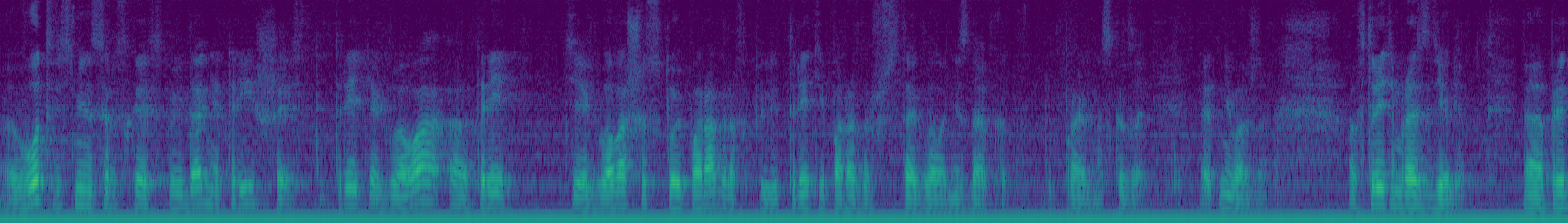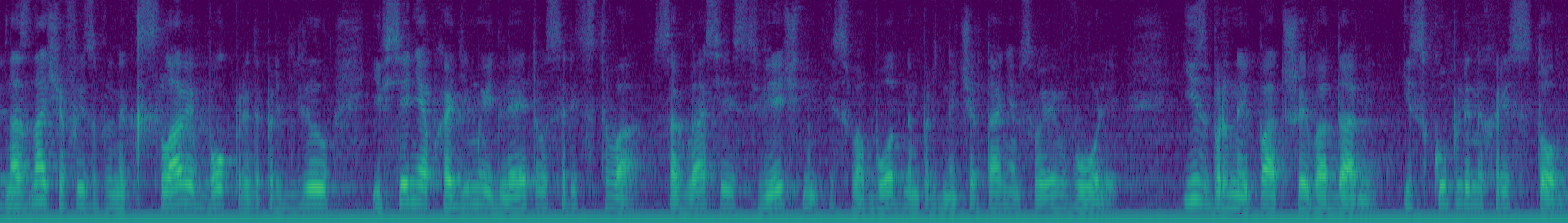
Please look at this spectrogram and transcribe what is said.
Вот Вестминстерское исповедание 3.6. Третья глава, э, третья глава, шестой параграф, или третий параграф, шестая глава, не знаю, как правильно сказать. Это не важно. В третьем разделе. Предназначив избранных к славе, Бог предопределил и все необходимые для этого средства, в согласии с вечным и свободным предначертанием своей воли – избранные падшие водами, искуплены Христом,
